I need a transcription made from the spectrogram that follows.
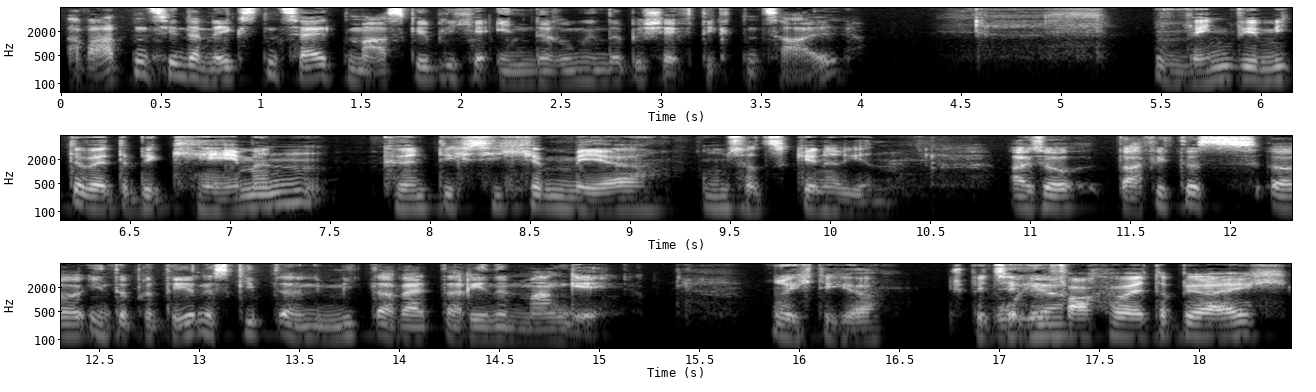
Erwarten Sie in der nächsten Zeit maßgebliche Änderungen der Beschäftigtenzahl? Wenn wir Mitarbeiter bekämen, könnte ich sicher mehr Umsatz generieren. Also darf ich das äh, interpretieren? Es gibt einen Mitarbeiterinnenmangel. Richtig, ja speziell woher, im Facharbeiterbereich.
